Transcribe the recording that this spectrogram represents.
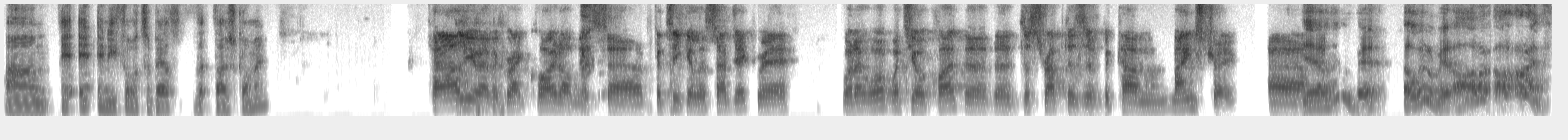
Um, a- any thoughts about th- those comments? Carl, you have a great quote on this uh, particular subject where what, what's your quote? The, the disruptors have become mainstream. Um, yeah, a little bit, a little bit. I, I, don't,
